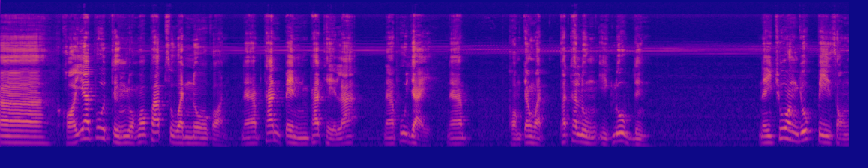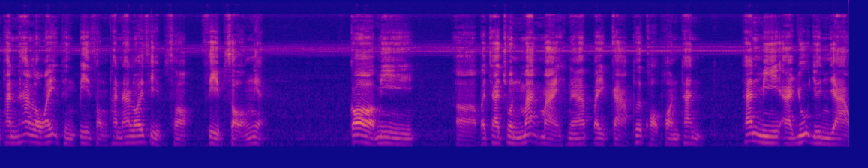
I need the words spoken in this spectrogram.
ออขออนุญาตพูดถึงหลวงพ่อพับสุวรรณโนก่อนนะครับ ท่านเป็นพระเถระนะผู้ใหญ่นะครับ ของจังหวัดพัทลุงอีกรูปหนึ่ง ในช่วงยุคปี 2500 ถึงปี 2542 เนี่ย ก็มีประชาชนมากมายนะไปกราบเพื่อขอพรท่าน ท่านมีอายุยืนยาว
